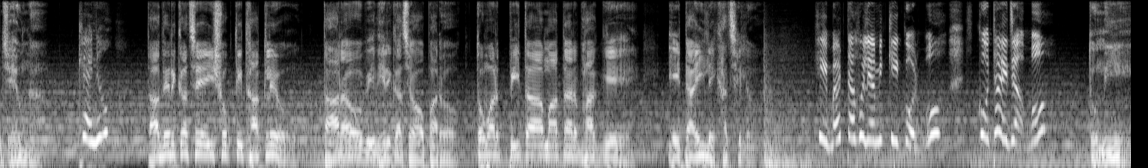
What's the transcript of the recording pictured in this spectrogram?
যেও না। কেন? তাদের কাছে এই শক্তি থাকলেও তারাও বিধির কাছে অপারক। তোমার পিতা মাতার ভাগ্যে এটাই লেখা ছিল। এবার তাহলে আমি কি করব? কোথায় যাব? তুমি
